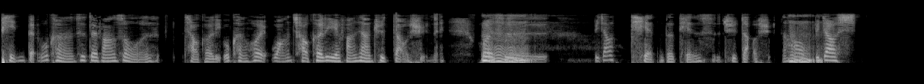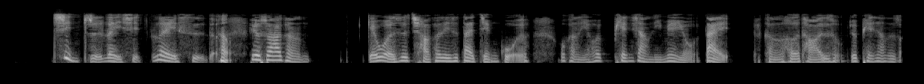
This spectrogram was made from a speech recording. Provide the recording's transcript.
平等，我可能是对方送我的。巧克力，我可能会往巧克力的方向去找寻呢，或者是比较甜的甜食去找寻，然后比较性质类型类似的，比如说他可能给我的是巧克力是带坚果的，我可能也会偏向里面有带可能核桃还是什么，就偏向这种。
